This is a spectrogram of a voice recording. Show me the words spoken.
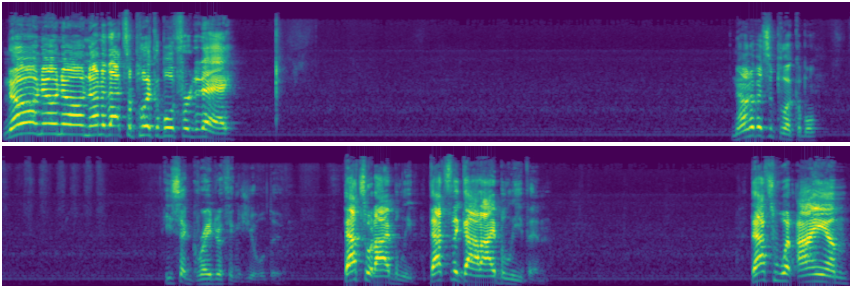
No, no, no, none of that's applicable for today. None of it's applicable. He said, Greater things you will do. That's what I believe. That's the God I believe in. That's what I am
